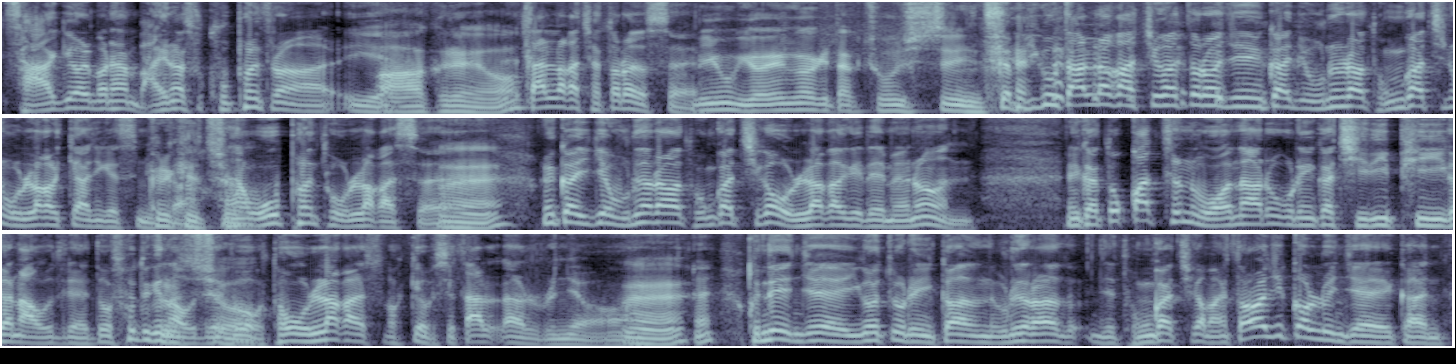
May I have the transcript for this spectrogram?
4개월 만에 한 마이너스 9%나 이게 아 그래요? 달러 가치가 떨어졌어요. 미국 여행 가기 딱 좋은 시즌인데. 그러니까 미국 달러 가치가 떨어지니까 이제 우리나라 돈 가치는 올라갈 게 아니겠습니까? 그렇겠죠. 한 5% 올라갔어요. 네. 그러니까 이게 우리나라 돈 가치가 올라가게 되면은 그러니까 똑같은 원화로 그러니까 GDP가 나오더라도 소득이 그렇죠. 나오더라도 더 올라갈 수밖에 없어요 달러로는요. 네. 예? 근데 이제 이것도 그러니까 우리나라 이제 돈 가치가 많이 떨어질 걸로 이제 그러니까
